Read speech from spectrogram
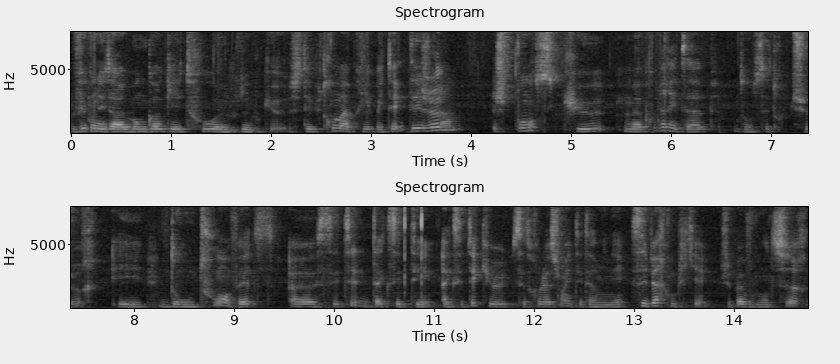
le fait qu'on était à Bangkok et tout, je vous avoue que c'était plus trop ma priorité. Déjà, je pense que ma première étape dans cette rupture et dans tout en fait, euh, c'était d'accepter, accepter que cette relation était terminée. C'est hyper compliqué, je vais pas vous mentir,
